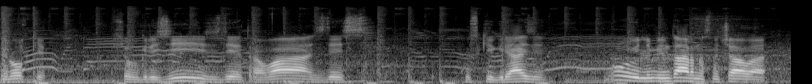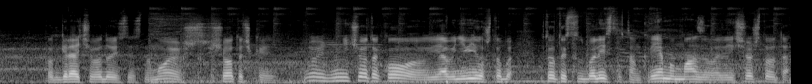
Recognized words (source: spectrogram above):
Тренировки все в грязи, везде трава, здесь куски грязи. Ну, элементарно сначала под горячей водой, естественно, моешь щеточкой. Ну, ничего такого. Я бы не видел, чтобы кто-то из футболистов там кремом мазал или еще что-то.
